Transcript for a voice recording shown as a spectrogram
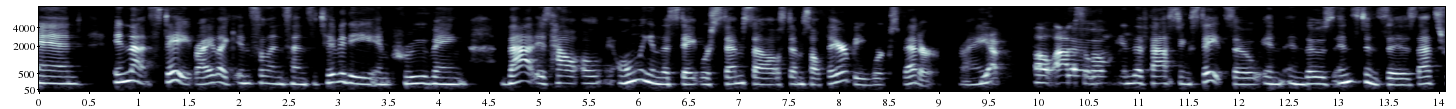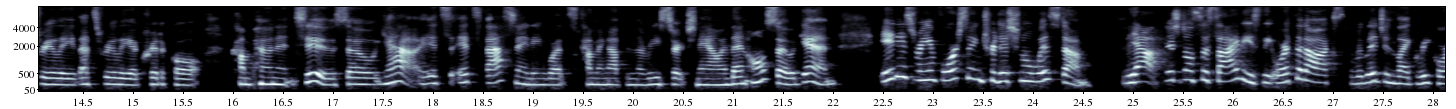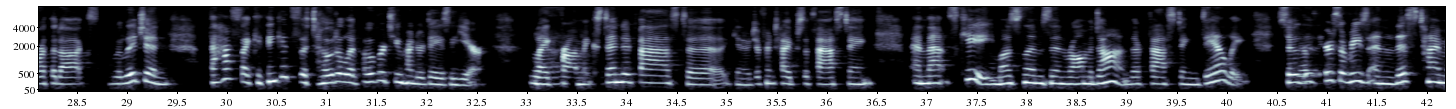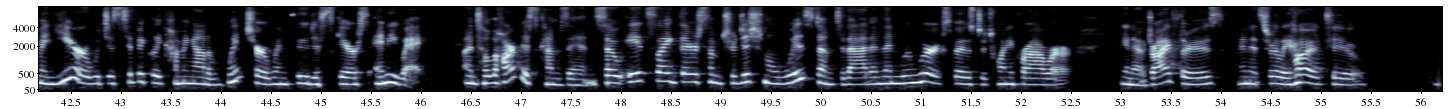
And in that state, right, like insulin sensitivity improving, that is how only in the state where stem cell stem cell therapy works better, right? Yep. Oh, absolutely. So in the fasting state. So in in those instances, that's really that's really a critical component too. So yeah, it's it's fascinating what's coming up in the research now. And then also again, it is reinforcing traditional wisdom. Yeah. Traditional societies, the Orthodox religion, like Greek Orthodox religion, fast, like I think it's a total of over 200 days a year, like from extended fast to, you know, different types of fasting. And that's key. Muslims in Ramadan, they're fasting daily. So yep. there's a reason. And this time of year, which is typically coming out of winter when food is scarce anyway, until the harvest comes in. So it's like there's some traditional wisdom to that. And then when we're exposed to 24 hour you know drive-throughs I mean, it's really hard to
